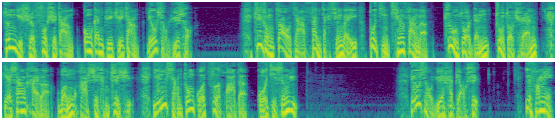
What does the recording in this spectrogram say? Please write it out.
遵义市副市长、公安局局长刘小鱼说：“这种造假贩假行为不仅侵犯了。”著作人著作权也伤害了文化市场秩序，影响中国字画的国际声誉。刘小鱼还表示，一方面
